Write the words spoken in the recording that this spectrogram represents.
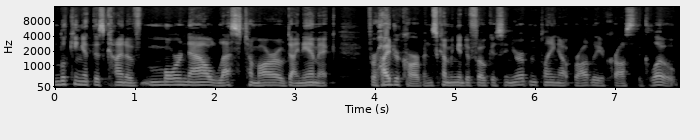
looking at this kind of more now, less tomorrow dynamic for hydrocarbons coming into focus in Europe and playing out broadly across the globe.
